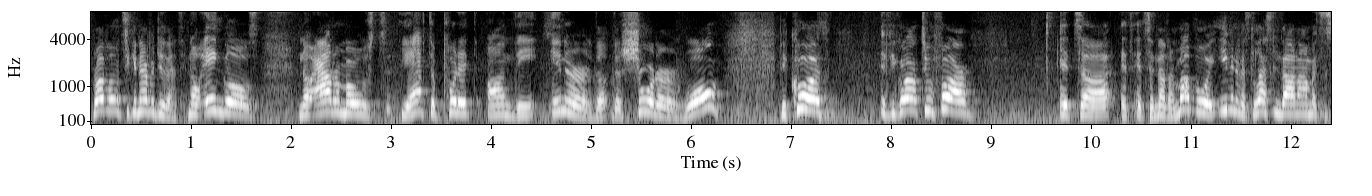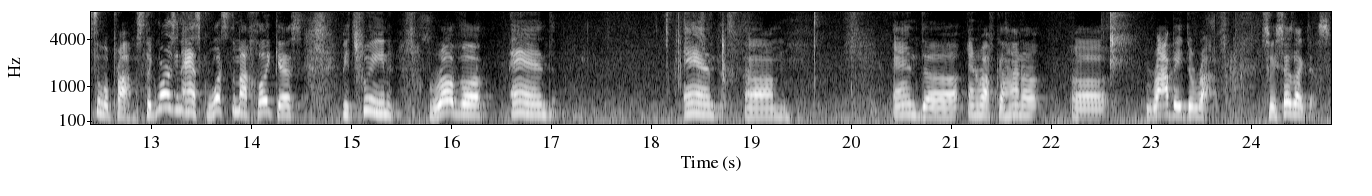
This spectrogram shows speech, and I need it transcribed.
Rav you can never do that. No angles, no outermost. You have to put it on the inner, the, the shorter wall, because if you go out too far, it's, uh, it, it's another mavoi. Even if it's less than Danamis, it's still a problem. So the Gemara is going to ask, what's the machlokes between Rava and and um, and uh, and Rav Kahana, uh, Rabbi de Rav. So he says like this.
